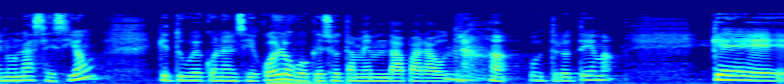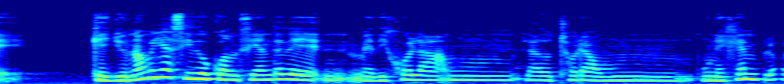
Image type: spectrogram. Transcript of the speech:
en una sesión que tuve con el psicólogo, que eso también da para otra, otro tema, que, que yo no había sido consciente de, me dijo la, la doctora un, un ejemplo,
